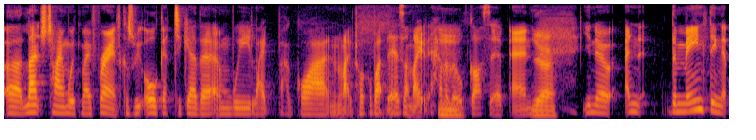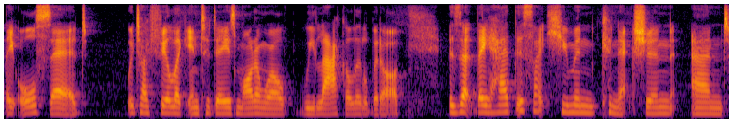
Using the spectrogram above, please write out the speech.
uh, lunchtime with my friends because we all get together and we like bagua and like talk about this and like have a little gossip and Yeah. you know. And the main thing that they all said which I feel like in today's modern world we lack a little bit of, is that they had this like human connection and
